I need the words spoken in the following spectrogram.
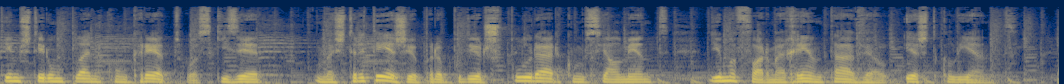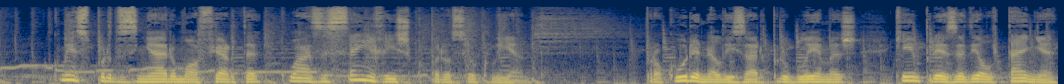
temos de ter um plano concreto, ou se quiser, uma estratégia para poder explorar comercialmente de uma forma rentável este cliente. Comece por desenhar uma oferta quase sem risco para o seu cliente. Procure analisar problemas que a empresa dele tenha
